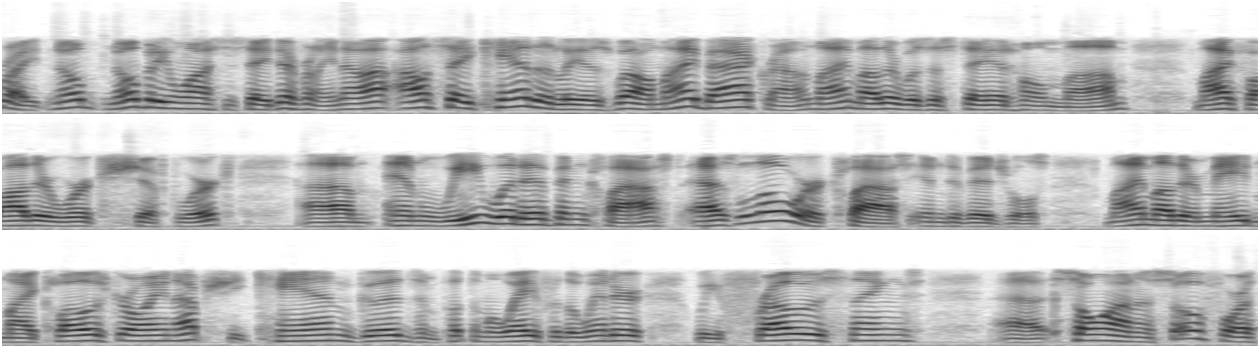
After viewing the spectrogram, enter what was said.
Right. No, nobody wants to say differently. Now, I'll say candidly as well. My background: my mother was a stay-at-home mom. My father worked shift work, um, and we would have been classed as lower-class individuals. My mother made my clothes growing up. She canned goods and put them away for the winter. We froze things. Uh, so on and so forth.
